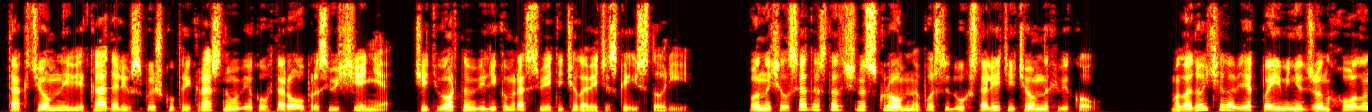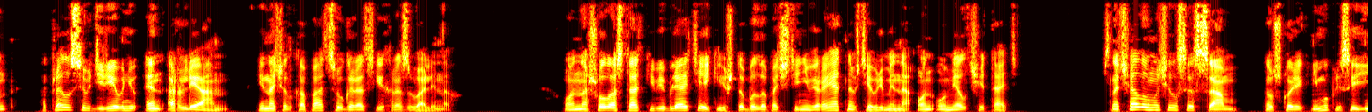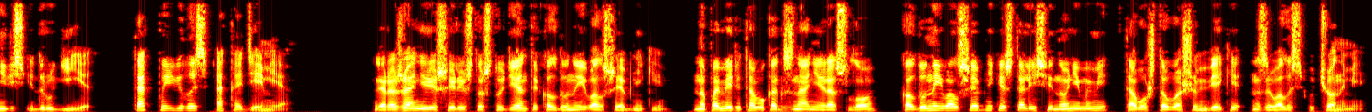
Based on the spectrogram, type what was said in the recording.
Так темные века дали вспышку прекрасному веку второго просвещения, четвертом великом рассвете человеческой истории. Он начался достаточно скромно, после двух столетий темных веков. Молодой человек по имени Джон Холланд отправился в деревню Эн-Орлеан и начал копаться в городских развалинах. Он нашел остатки библиотеки, и, что было почти невероятно в те времена, он умел читать. Сначала он учился сам, но вскоре к нему присоединились и другие. Так появилась Академия. Горожане решили, что студенты – колдуны и волшебники. Но по мере того, как знание росло, колдуны и волшебники стали синонимами того, что в вашем веке называлось учеными.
